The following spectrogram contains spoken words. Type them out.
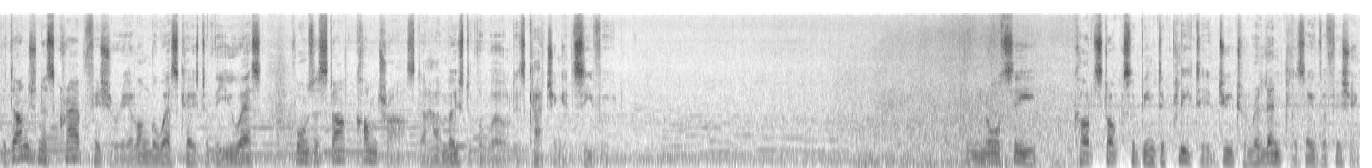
The Dungeness crab fishery along the west coast of the US forms a stark contrast to how most of the world is catching its seafood. In the North Sea, cod stocks have been depleted due to relentless overfishing.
